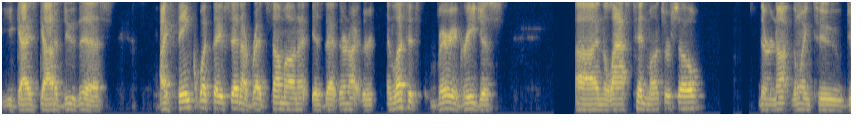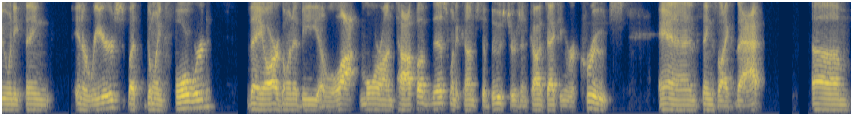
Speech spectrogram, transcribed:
you guys got to do this. I think what they've said, and I've read some on it, is that they're not they're unless it's very egregious uh, in the last 10 months or so, they're not going to do anything in arrears, but going forward, they are going to be a lot more on top of this when it comes to boosters and contacting recruits and things like that. Um,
